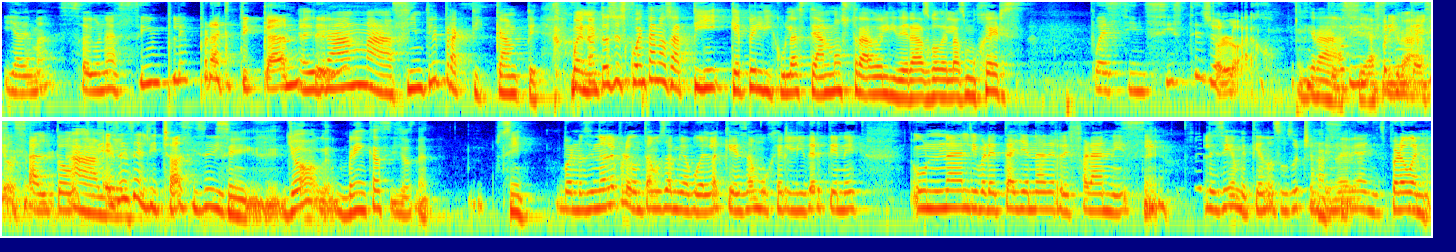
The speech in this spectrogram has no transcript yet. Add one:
Y además soy una simple practicante. El drama, simple practicante. Bueno, entonces cuéntanos a ti qué películas te han mostrado el liderazgo de las mujeres. Pues si insistes, yo lo hago. Gracias. Tú brinca, gracias. yo salto. Ah, Ese es el dicho, así se dice. Sí, yo brincas y yo. eh, Sí. Bueno, si no le preguntamos a mi abuela que esa mujer líder tiene una libreta llena de refranes Sí. y le sigue metiendo sus 89 Así. años. Pero bueno,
